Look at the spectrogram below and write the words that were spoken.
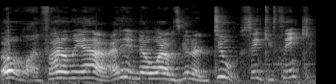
oh, I finally have. I didn't know what I was gonna do. Thank you, thank you.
